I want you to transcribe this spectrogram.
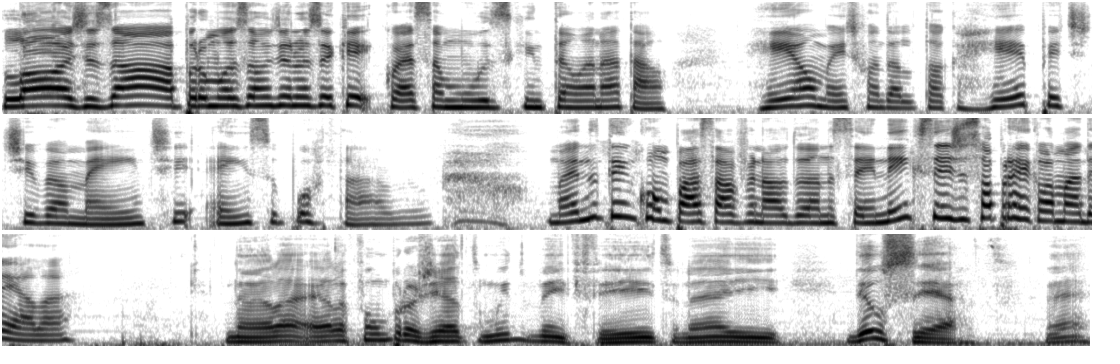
lojas, ah, promoção de não sei o quê. Com essa música, então é Natal realmente, quando ela toca repetitivamente, é insuportável. Mas não tem como passar o final do ano sem, nem que seja só para reclamar dela. Não, ela, ela foi um projeto muito bem feito, né? E deu certo, né?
